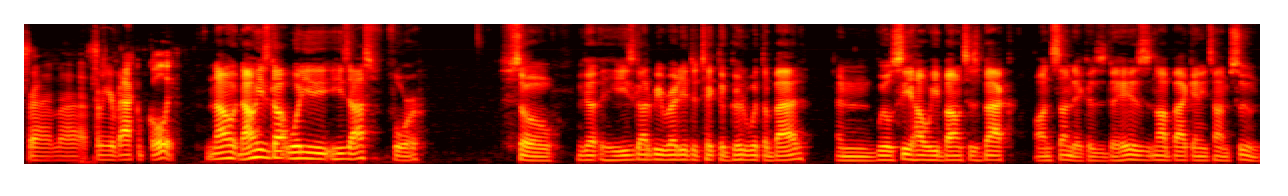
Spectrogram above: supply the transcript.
from uh, from your backup goalie. Now, now he's got what he, he's asked for. So he's got to be ready to take the good with the bad, and we'll see how he bounces back on Sunday because De Gea is not back anytime soon.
